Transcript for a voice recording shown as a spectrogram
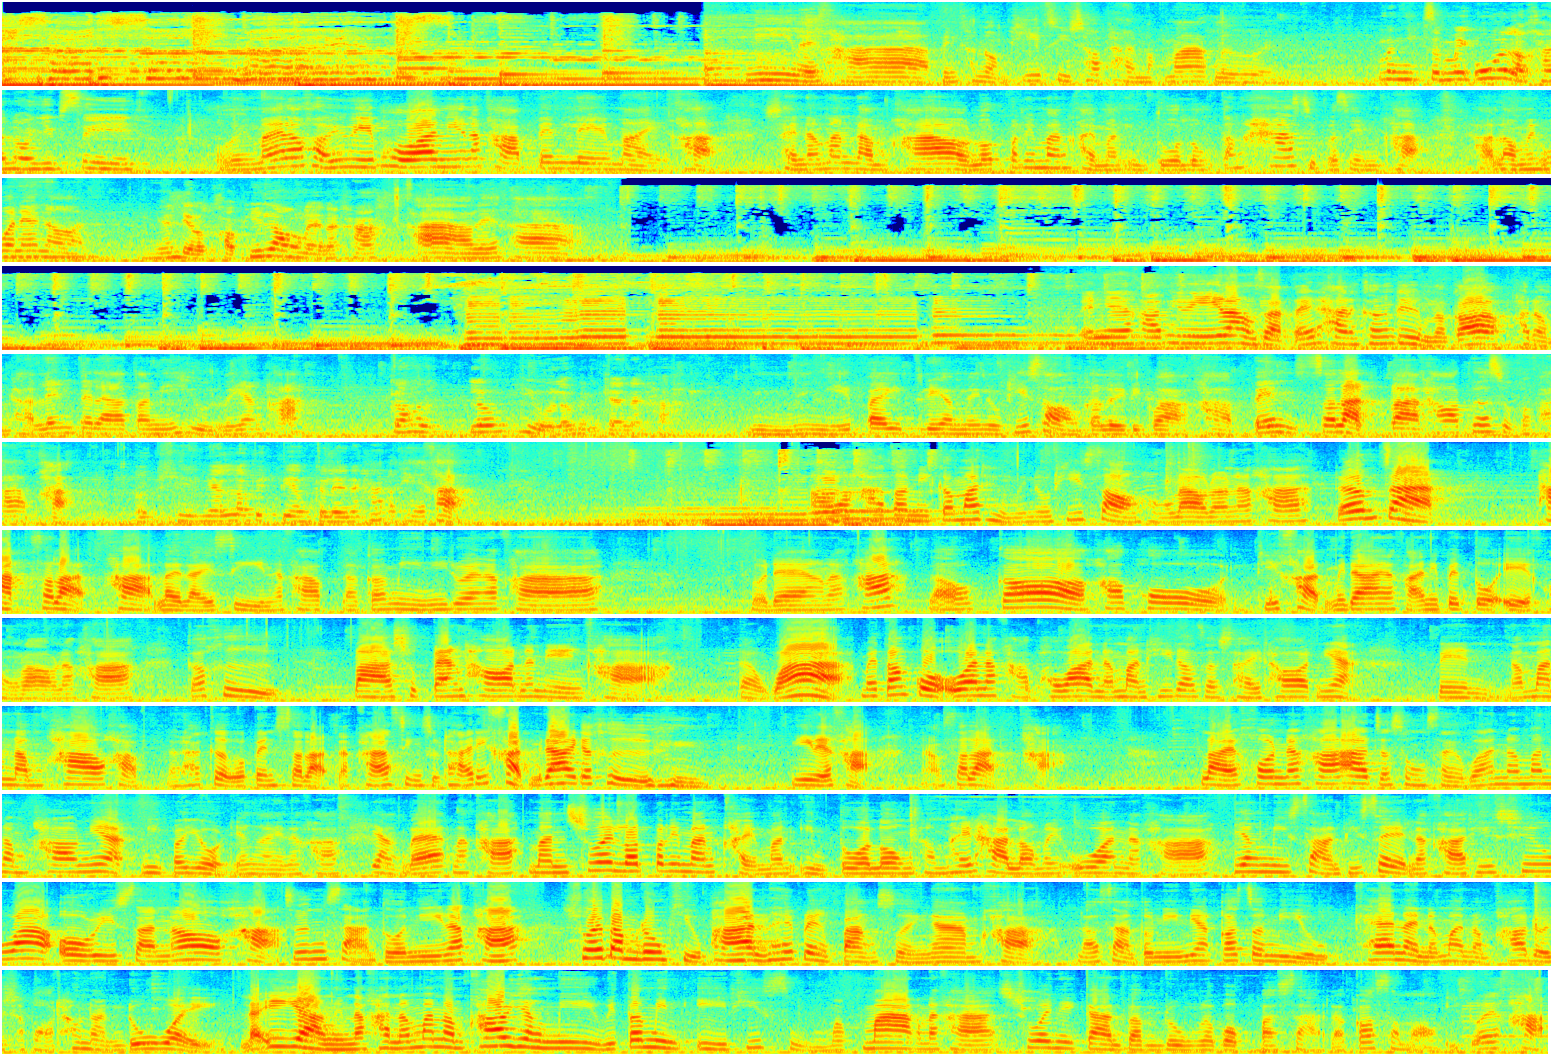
I saw the sunrise. นี่เลยค่ะเป็นขนมที่ซีชอบทานมากๆเลย มันจะไม่อ้วนเหรอคะน้องยิปซี โอ้ยไม่แล้วค่ะพี่วิเพราะว่านี่นะคะเป็นเลใหม่ค่ะ ใช้น้ำมันนำข้าวลดปริมาณไขมันอิ่มตัวลงตั้ง 50%ค่ะทานเราไม่อ้วนแน่นอนงั้นเดี๋ยวขอพี่ลองหน่อยนะคะ ค่ะเอาเลยค่ะ เป็นไงคะพี่วิหลังจากได้ทานเครื่องดื่มแล้วก็ขนมทานเล่นไปแล้วตอนนี้หิวหรือยังคะ ก็เริ่มหิวแล้วเหมือนกันนะคะ อืมอย่างนี้ไปเตรียมเมนูที่ 2 กันเลยดีกว่าค่ะ เป็นสลัดปลาทอดเพื่อสุขภาพค่ะ โอเค งั้นเราไปเตรียมกันเลยนะคะ โอเคค่ะ เอาละค่ะ ตอนนี้ก็มาถึงเมนูที่ 2 ของเราแล้วนะคะ เริ่มจากผักสลัดค่ะ หลาย ๆ สีนะคะ แล้วก็มีนี่ด้วยนะคะถั่วแดงนะคะ แล้วก็ข้าวโพดที่ขาดไม่ได้นะคะ อันนี้เป็นตัวเอกของเรานะคะ ก็คือปลาชุบแป้งทอดนั่นเองค่ะ แต่ว่าไม่ต้องกลัวอ้วนนะคะ เพราะว่าน้ำมันที่เราจะใช้ทอดเนี่ย เป็นน้ำมันนำข้าวค่ะแล้วถ้าเกิดว่าเป็นสลัดนะคะ สิ่งสุดท้ายที่ขาดไม่ได้ก็คือ นี่เลยค่ะ น้ำสลัดค่ะ หลายคนนะคะอาจจะสงสัยว่าน้ำมันนำข้าวเนี่ยมีประโยชน์ยังไงนะคะ อย่างแรกนะคะ มันช่วยลดปริมาณไขมันอิ่มตัวลงทำให้ทานเราไม่อ้วนนะคะ ยังมีสารพิเศษนะคะที่ชื่อว่าโอริซานอลค่ะ ซึ่งสารตัวนี้นะคะ ช่วยบำรุงผิวพรรณให้เปล่งปลั่งสวยงามค่ะ แล้วสารตัวนี้เนี่ยก็จะมีอยู่แค่ในน้ำมันนำข้าวโดยเฉพาะเท่านั้นด้วย และอีกอย่างหนึ่งนะคะ น้ำมันนำข้าวยังมีวิตามินอ e ีที่สูงมากๆนะคะ ช่วยในการบำรุงระบบประสาทแล้วก็สมองอีกด้วยค่ะ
